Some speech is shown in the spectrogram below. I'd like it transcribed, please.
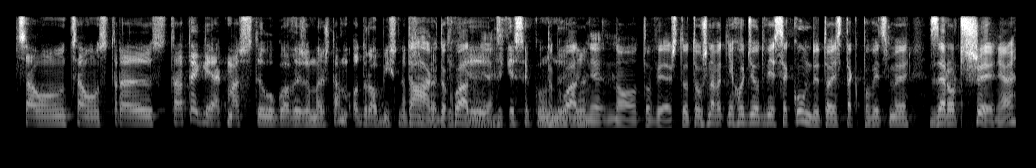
Całą, całą stra strategię, jak masz z tyłu głowy, że możesz tam odrobić na tak, przykład dokładnie. Dwie, dwie sekundy. Dokładnie, nie? no to wiesz, to, to już nawet nie chodzi o dwie sekundy, to jest tak powiedzmy 0,3, nie?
